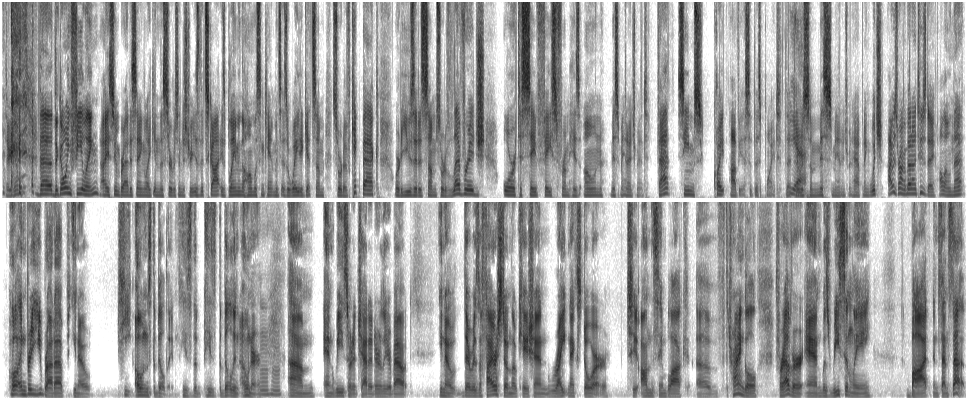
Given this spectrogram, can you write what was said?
There you go. the the going feeling, I assume Brad is saying, like in the service industry, is that Scott is blaming the homeless encampments as a way to get some sort of kickback, or to use it as some sort of leverage, or to save face from his own mismanagement. That seems quite obvious at this point that there was some mismanagement happening, which I was wrong about on Tuesday. I'll own that. Well, and Bree, you brought up, you know, he owns the building. He's the he's the building owner. Mhm. Um, and we sort of chatted earlier about, you know, there was a Firestone location right next door to on the same block of the Triangle forever, and was recently bought and fenced up.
